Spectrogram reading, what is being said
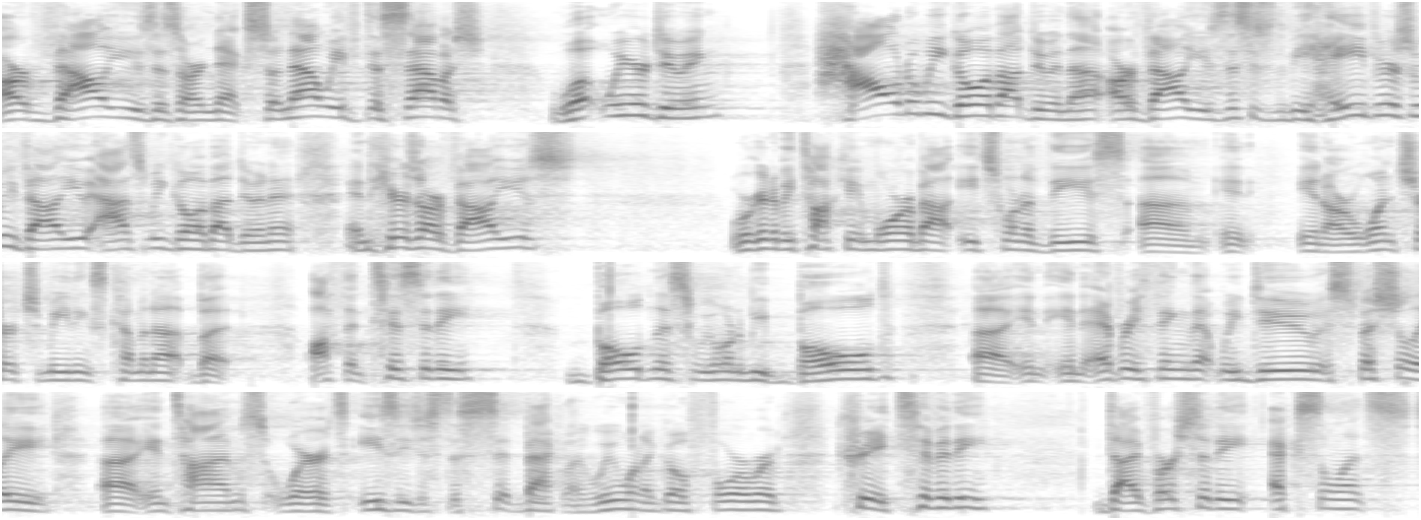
Our values is our next. So now we've established what we are doing. How do we go about doing that? Our values. This is the behaviors we value as we go about doing it. And here's our values. We're going to be talking more about each one of these um, in, in our one church meetings coming up, but authenticity, boldness. We want to be bold uh, in, in everything that we do, especially uh, in times where it's easy just to sit back. Like we want to go forward. Creativity diversity, excellence,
